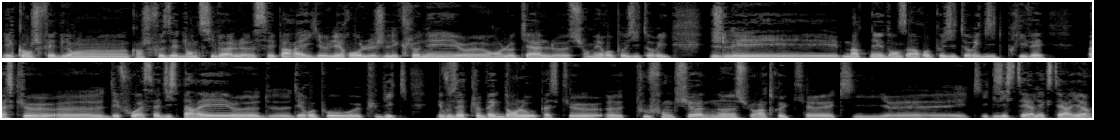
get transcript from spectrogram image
Et quand je fais de quand je faisais de l'Ansible, c'est pareil. Les rôles, je les clonais euh, en local euh, sur mes repositories. Je les maintenais dans un repository guide privé parce que euh, des fois ça disparaît euh, de, des repos euh, publics et vous êtes le bec dans l'eau parce que tout fonctionne sur un truc qui qui existait à l'extérieur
